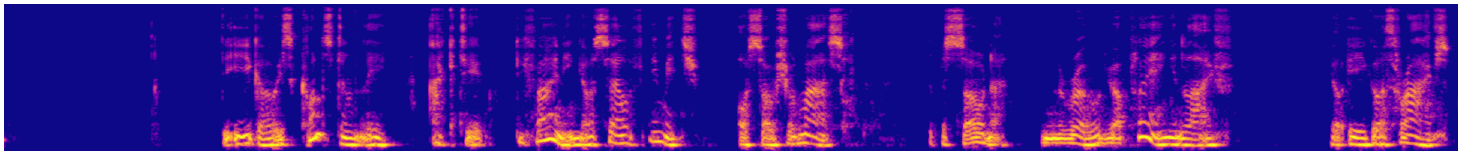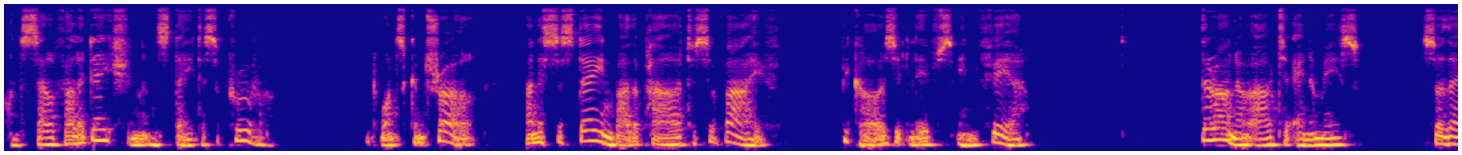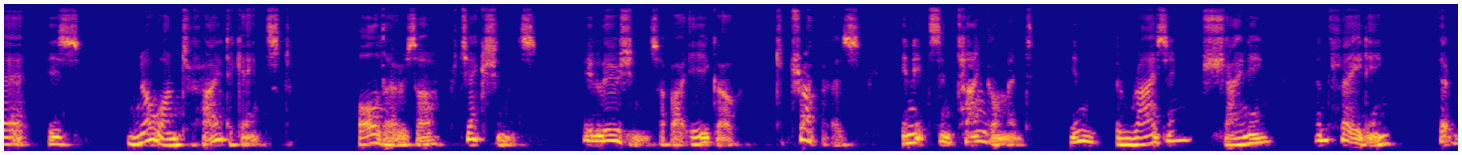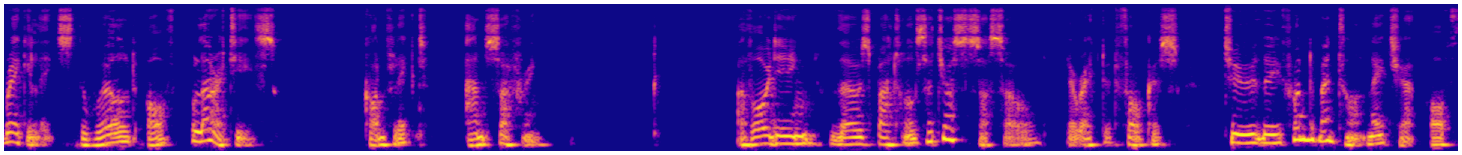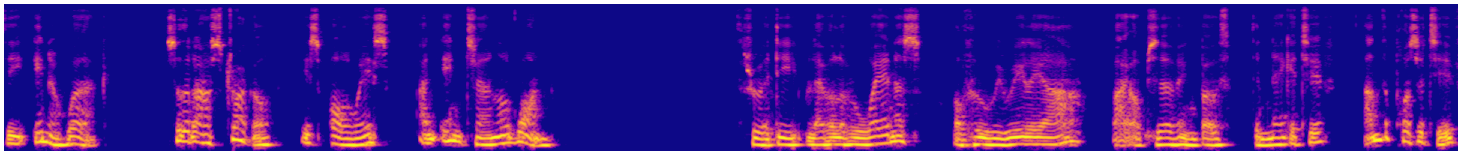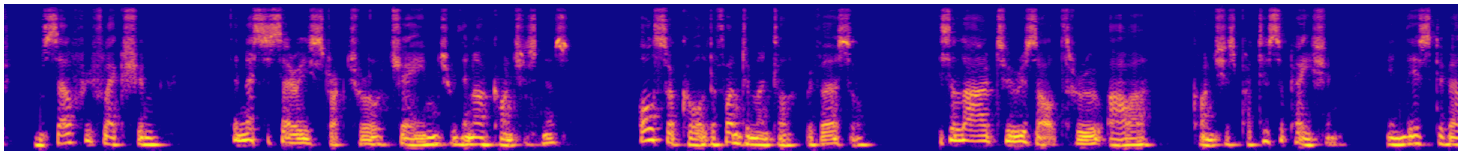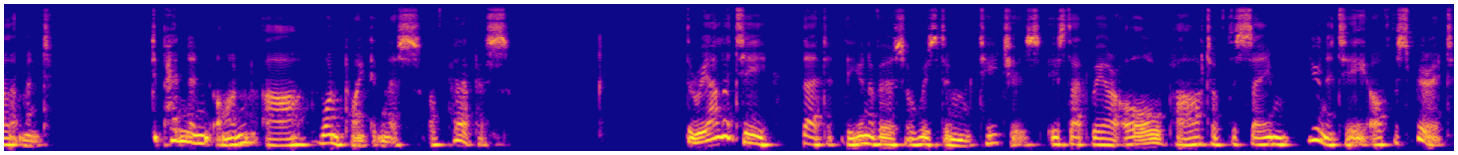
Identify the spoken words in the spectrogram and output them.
The ego is constantly active, defining your self image or social mask, the persona and the role you are playing in life. Your ego thrives on self validation and status approval. It wants control and is sustained by the power to survive because it lives in fear. There are no outer enemies, so there is no one to fight against. All those are projections, illusions of our ego to trap us in its entanglement in the rising, shining, and fading that regulates the world of polarities, conflict, and suffering. Avoiding those battles adjusts our soul, directed focus to the fundamental nature of the inner work, so that our struggle is always an internal one. Through a deep level of awareness of who we really are, by observing both the negative and the positive in self reflection, the necessary structural change within our consciousness, also called the fundamental reversal, is allowed to result through our conscious participation in this development, dependent on our one pointedness of purpose. The reality that the universal wisdom teaches is that we are all part of the same unity of the Spirit.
